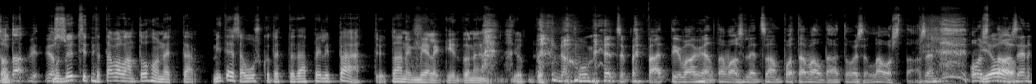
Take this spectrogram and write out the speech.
Tota, Mutta jos... mut nyt sitten tavallaan tuohon, että miten sä uskot, että tämä peli päättyy? Tämä on niin mielenkiintoinen juttu. no mun mielestä se päättyy vain yhdellä tavalla sille, että Sampo tavalla tai toisella ostaa sen. Ostaa Joo. sen.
